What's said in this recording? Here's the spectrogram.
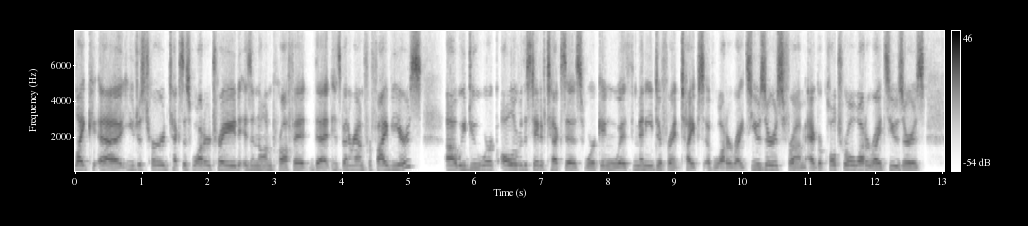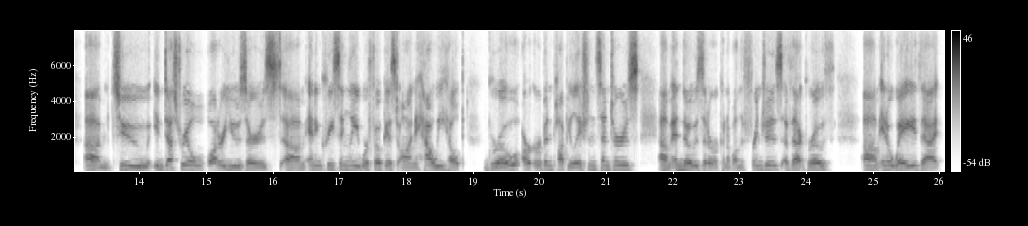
like uh, you just heard, Texas Water Trade is a nonprofit that has been around for five years. Uh, we do work all over the state of Texas, working with many different types of water rights users, from agricultural water rights users um, to industrial water users. Um, and increasingly, we're focused on how we help grow our urban population centers um, and those that are kind of on the fringes of that growth um, in a way that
